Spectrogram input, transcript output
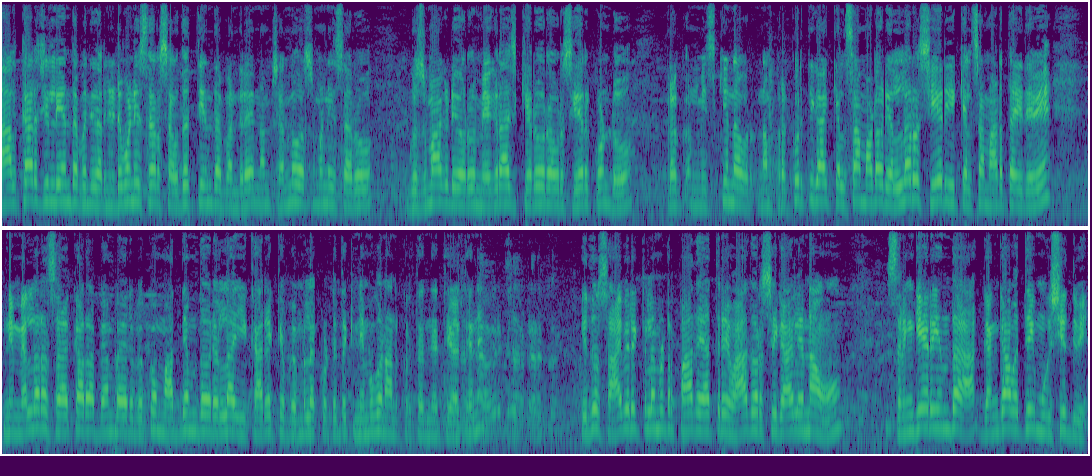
ನಾಲ್ಕಾರು ಜಿಲ್ಲೆಯಿಂದ ಬಂದಿದ್ದಾರೆ. ನಿಡವಣಿ ಸರ್ ಸೌದತ್ತಿಯಿಂದ ಬಂದರೆ ನಮ್ಮ ಚನ್ನು ಹೊಸಮಣಿ ಸರು, ಗುಜ್ಮಾಗಡಿ ಅವರು, ಮೇಘರಾಜ್ ಕೆರೂರ್ ಅವರು ಸೇರಿಕೊಂಡು ಮಿಸ್ಕಿನ್ ಅವರು ನಮ್ಮ ಪ್ರಕೃತಿಗಾಗಿ ಕೆಲಸ ಮಾಡೋರು ಎಲ್ಲರೂ ಸೇರಿ ಈ ಕೆಲಸ ಮಾಡ್ತಾ ಇದ್ದೇವೆ. ನಿಮ್ಮೆಲ್ಲರ ಸಹಕಾರ ಬೆಂಬಲ ಇರಬೇಕು. ಮಾಧ್ಯಮದವರೆಲ್ಲ ಈ ಕಾರ್ಯಕ್ಕೆ ಬೆಂಬಲ ಕೊಟ್ಟಿದ್ದಕ್ಕೆ ನಿಮಗೂ ನಾನು ಕೃತಜ್ಞತೆ ಹೇಳ್ತೇನೆ. ಇದು ಸಾವಿರ ಕಿಲೋಮೀಟರ್ ಪಾದಯಾತ್ರೆ. ಆದ ವರ್ಷ ಈಗಾಗಲೇ ನಾವು ಶೃಂಗೇರಿಯಿಂದ ಗಂಗಾವತಿಗೆ ಮುಗಿಸಿದ್ವಿ.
